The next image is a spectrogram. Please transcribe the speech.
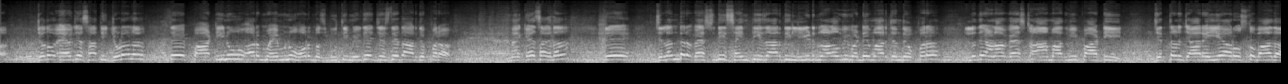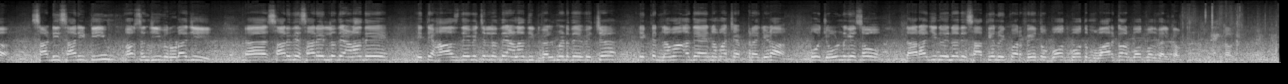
ਜਦੋਂ ਇਹੋ ਜਿਹੇ ਸਾਥੀ ਜੁੜਨ ਤੇ ਪਾਰਟੀ ਨੂੰ ਔਰ ਮੁਹਿੰਮ ਨੂੰ ਹੋਰ ਮਜ਼ਬੂਤੀ ਮਿਲਦੀ ਹੈ, ਜਿਸ ਦੇ ਆਧਾਰ ਦੇ ਉੱਪਰ ਮੈਂ ਕਹਿ ਸਕਦਾ ਕਿ ਜਲੰਧਰ ਵੈਸਟ ਦੀ 37000 ਦੀ ਲੀਡ ਨਾਲੋਂ ਵੀ ਵੱਡੇ ਮਾਰਜਨ ਦੇ ਉੱਪਰ ਲੁਧਿਆਣਾ ਵੈਸਟ ਆਮ ਆਦਮੀ ਪਾਰਟੀ ਜਿੱਤਣ ਜਾ ਰਹੀ ਹੈ ਔਰ ਉਸ ਤੋਂ ਬਾਅਦ ਸਾਡੀ ਸਾਰੀ ਟੀਮ ਔਰ ਸੰਜੀਵ ਅਰੋੜਾ ਜੀ ਸਾਰੇ ਦੇ ਸਾਰੇ ਲੁਧਿਆਣਾ ਦੇ ਇਤਿਹਾਸ ਦੇ ਵਿੱਚ, ਲੁਧਿਆਣਾ ਦੀ ਡਿਵੈਲਪਮੈਂਟ ਦੇ ਵਿੱਚ ਇੱਕ ਨਵਾਂ ਅਧਿਆਇ, ਨਵਾਂ ਚੈਪਟਰ ਹੈ ਜਿਹੜਾ ਉਹ ਜੋੜਨਗੇ। ਸੋ ਦਾਰਾ ਜੀ ਨੂੰ, ਇਹਨਾਂ ਦੇ ਸਾਥੀਆਂ ਨੂੰ ਇੱਕ ਵਾਰ ਫੇਰ ਤੋਂ ਬਹੁਤ ਬਹੁਤ ਮੁਬਾਰਕਾਂ ਔਰ ਬਹੁਤ ਬਹੁਤ ਵੈਲਕਮ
